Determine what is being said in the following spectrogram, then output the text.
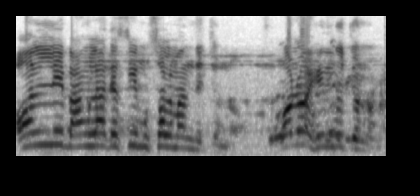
only Bangladeshi মুসলমানদের জন্য কোনো হিন্দুর জন্য না।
